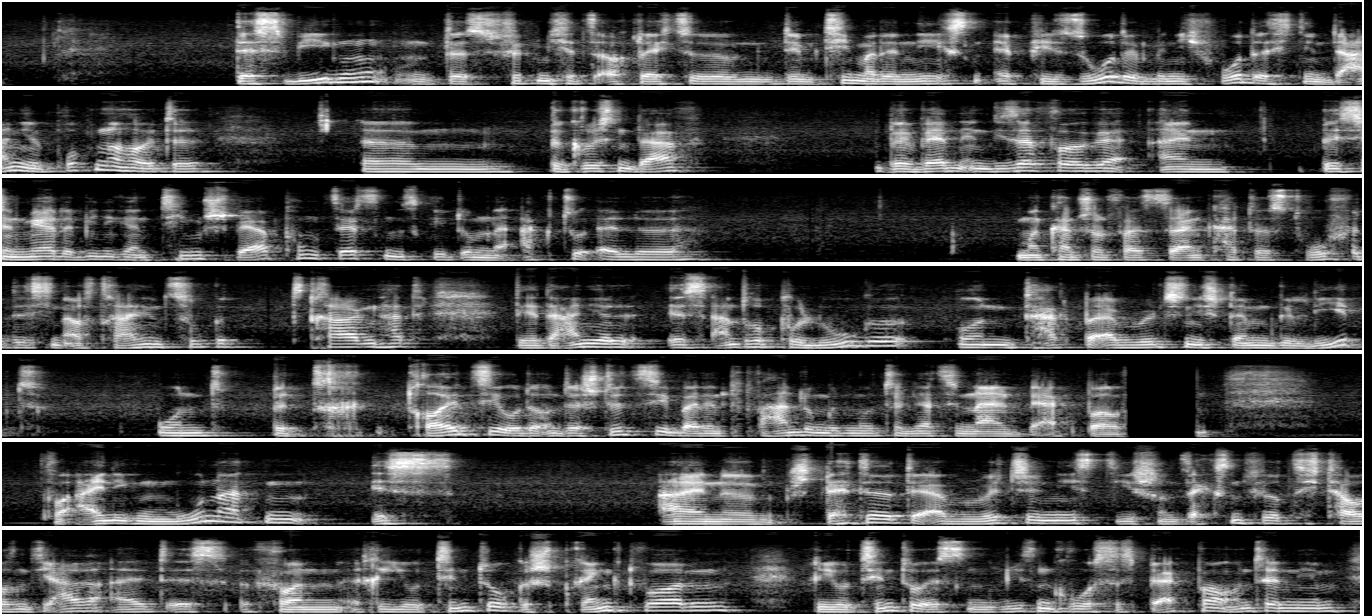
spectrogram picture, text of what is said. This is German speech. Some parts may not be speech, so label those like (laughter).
Deswegen, und das führt mich jetzt auch gleich zu dem Thema der nächsten Episode, bin ich froh, dass ich den Daniel Bruckner heute ähm, begrüßen darf. Wir werden in dieser Folge ein bisschen mehr oder weniger einen Teamschwerpunkt setzen. Es geht um eine aktuelle man kann schon fast sagen, Katastrophe, die sich in Australien zugetragen hat. Der Daniel ist Anthropologe und hat bei Aborigine-Stämmen gelebt und betreut sie oder unterstützt sie bei den Verhandlungen mit multinationalen Bergbau. Vor einigen Monaten ist eine Stätte der Aborigines, die schon 46.000 Jahre alt ist, von Rio Tinto gesprengt worden. Rio Tinto ist ein riesengroßes Bergbauunternehmen,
